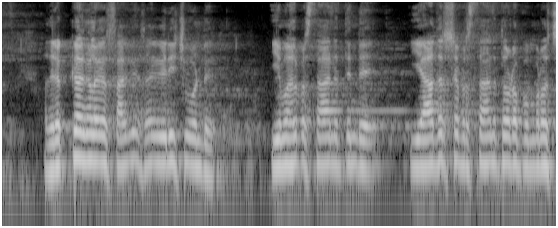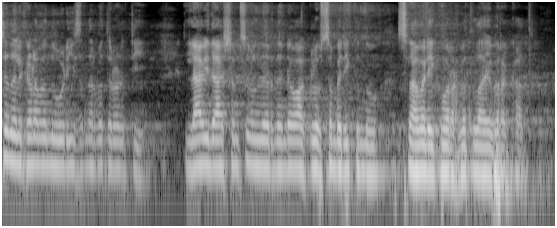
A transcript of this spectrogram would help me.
അതിലൊക്കെ ഞങ്ങൾ സഹ- സഹകരിച്ചുകൊണ്ട് ഈ മഹൽ പ്രസ്ഥാനത്തിന്റെ ഈ ആദർശ പ്രസ്ഥാനത്തോടൊപ്പം ഉറച്ചു നിൽക്കണമെന്നുകൂടി ഈ സന്ദർഭത്തിലുണർത്തി എല്ലാവിധ ആശംസകളും നേർന്ന് എന്റെ വാക്കുകൾ സംഭരിക്കുന്നു അസ്സാം വലൈക്കും വർഹമത്തല്ലാ വാത്തു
